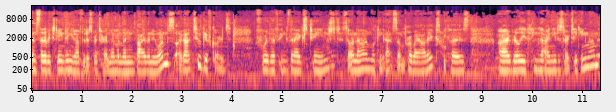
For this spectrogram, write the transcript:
instead of exchanging you have to just return them and then buy the new ones. So I got two gift cards for the things that I exchanged. So now I'm looking at some probiotics because I really think that I need to start taking them.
